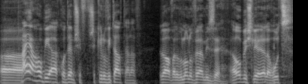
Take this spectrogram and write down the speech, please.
אה, מה היה ההובי הקודם שכאילו ויתרת עליו? לא, אבל הוא לא נובע מזה. ההובי שלי היה לרוץ.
